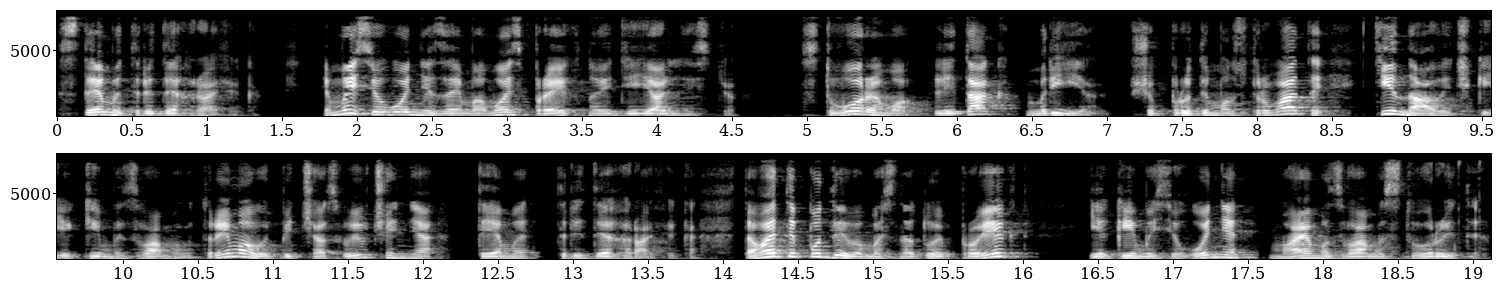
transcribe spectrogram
з теми 3D-графіка. І ми сьогодні займемось проєктною діяльністю. Створимо літак Мрія, щоб продемонструвати ті навички, які ми з вами отримали під час вивчення теми 3D-графіка. Давайте подивимось на той проєкт, який ми сьогодні маємо з вами створити.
